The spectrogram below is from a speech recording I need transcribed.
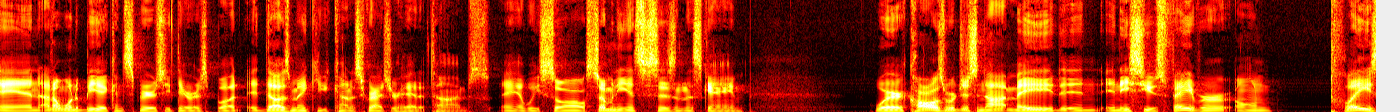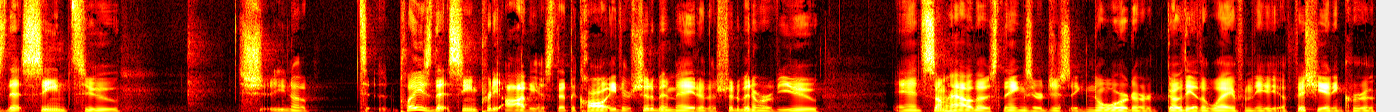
And I don't want to be a conspiracy theorist, but it does make you kind of scratch your head at times. And we saw so many instances in this game where calls were just not made in, in ECU's favor on plays that seemed to, you know, t- plays that seemed pretty obvious that the call either should have been made or there should have been a review. And somehow those things are just ignored or go the other way from the officiating crew.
